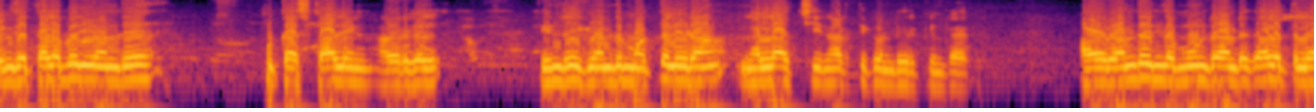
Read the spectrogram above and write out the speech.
எங்கள் தளபதி வந்து மு க ஸ்டாலின் அவர்கள் இன்றைக்கு வந்து மக்களிடம் நல்லாட்சி நடத்தி கொண்டு இருக்கின்றார் அவர் வந்து இந்த மூன்றாண்டு காலத்தில்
